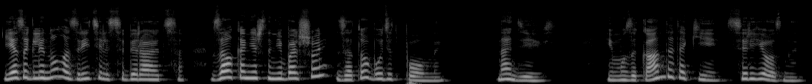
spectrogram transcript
Я заглянула, зрители собираются. Зал, конечно, небольшой, зато будет полный. Надеюсь. И музыканты такие, серьезные.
